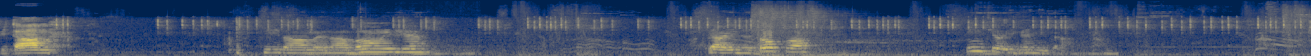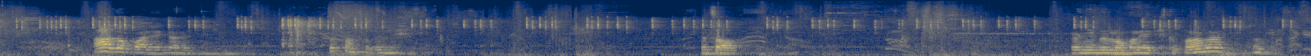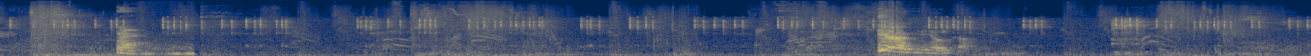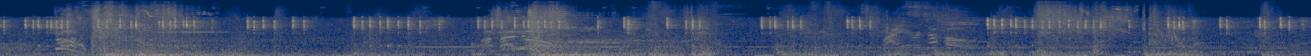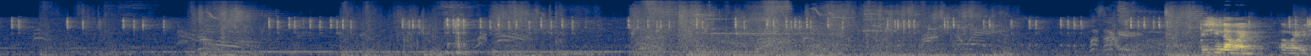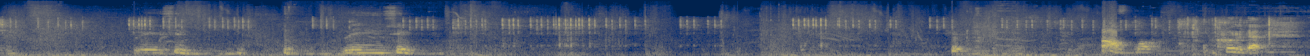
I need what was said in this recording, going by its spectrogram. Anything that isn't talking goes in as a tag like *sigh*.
Witam. Witamy na bązie. Ja idę topa. Incio idzie mida. Halo panie Gary. Co pan sobie myśli? No co? To niby ma pan jakieś tu pawę? Co? Nie. Jak minionka. Lisin, dawaj. Dawaj, Lisin. Lee Sin. Lee Sin. O, bo. Kurde.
